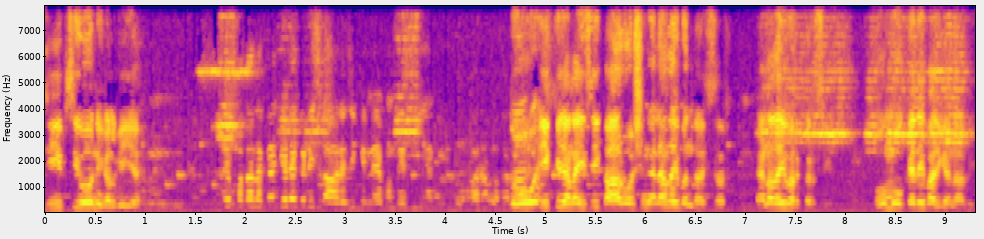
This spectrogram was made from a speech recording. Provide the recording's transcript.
ਜੀਪ ਸੀ ਉਹ ਨਿਕਲ ਗਈ ਹੈ ਤੇ ਪਤਾ ਲੱਗਾ ਜਿਹੜੇ ਗੱਡੀ ਚਲਾ ਰਹੇ ਸੀ ਕਿੰਨੇ ਬੰਦੇ ਸੀ ਜਾਂ ਕੀ ਕੋਈ ਕਾਰਨ ਪਤਾ ਦੋ ਇੱਕ ਜਣਾ ਹੀ ਸੀ ਕਾਰ ਵਾਸ਼ਿੰਗ ਇਹਨਾਂ ਦਾ ਹੀ ਬੰਦਾ ਸੀ ਸਰ ਇਹਨਾਂ ਦਾ ਹੀ ਵਰਕਰ ਸੀ। ਉਹ ਮੌਕੇ ਤੇ ਹੀ ਭੱਜ ਗਿਆ ਨਾਲ ਹੀ।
